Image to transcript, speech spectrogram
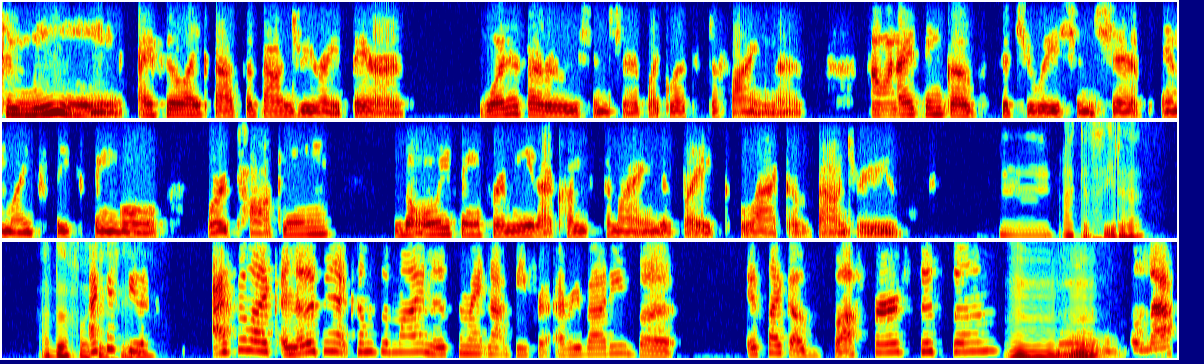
to me, I feel like that's a boundary right there. What is our relationship? Like, let's define this. So when I think of situationship and like fake single or talking, the only thing for me that comes to mind is like lack of boundaries. Hmm. I could see that. I definitely I could could see see that. I feel like another thing that comes to mind, this might not be for everybody, but it's like a buffer system. Mm-hmm. Mm. The lack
